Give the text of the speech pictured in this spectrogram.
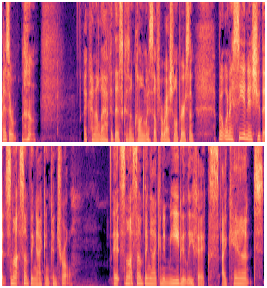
as a I kind of laugh at this because I'm calling myself a rational person, but when I see an issue that's not something I can control, it's not something I can immediately fix. I can't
